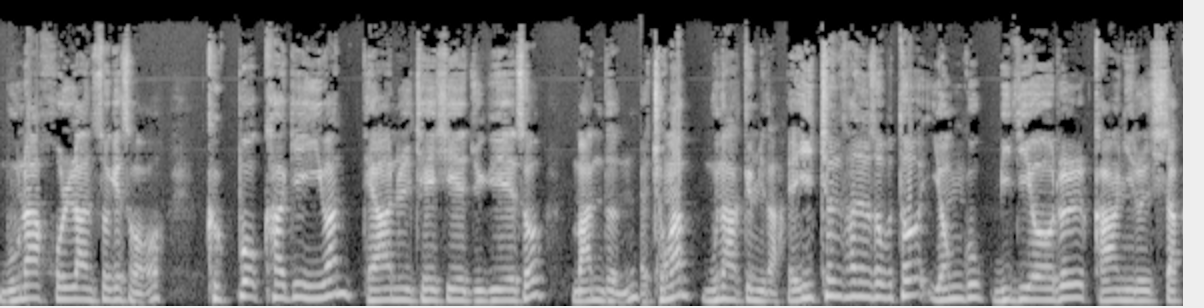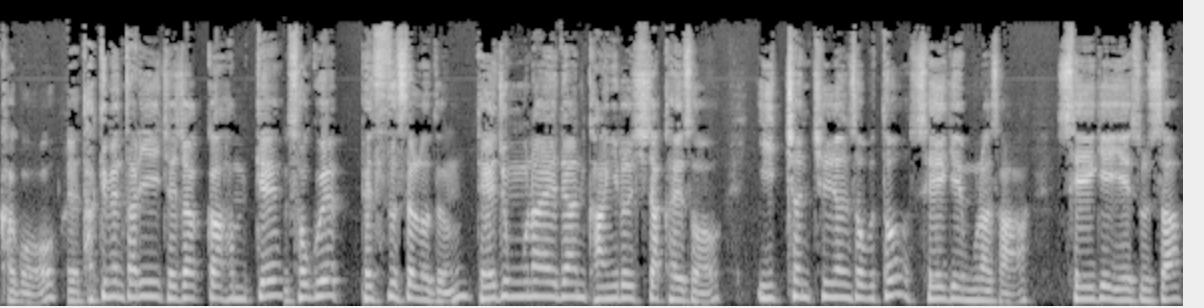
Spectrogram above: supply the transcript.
문화 혼란 속에서 극복하기 위한 대안을 제시해 주기 위해서 만든 종합문화학교입니다. 2004년서부터 영국 미디어를 강의를 시작하고 다큐멘터리 제작과 함께 서구의 베스트셀러 등 대중문화에 대한 강의를 시작해서 2007년서부터 세계문화사, 세계예술사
